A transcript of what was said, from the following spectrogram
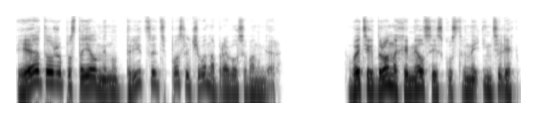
Я тоже постоял минут 30, после чего направился в ангар. В этих дронах имелся искусственный интеллект,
